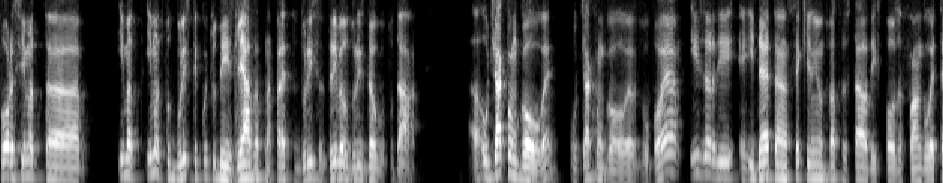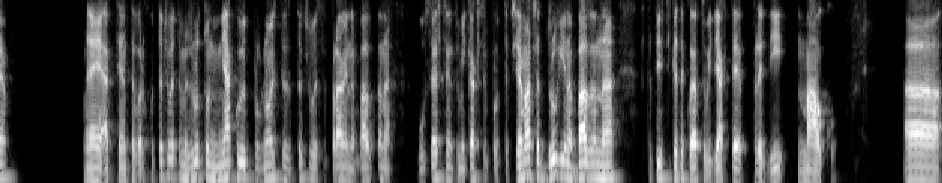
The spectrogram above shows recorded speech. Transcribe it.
Форес имат имат, имат футболисти, които да излязат напред, дори с дрибел, дори с дълго подаване. Очаквам голове, очаквам голове в двубоя и заради идеята на всеки един от двата да става да използва фланговете, е акцента върху тъчовете. Между другото, някои от прогнозите за тъчове се прави на базата на усещането ми как ще протече мача, други на база на статистиката, която видяхте преди малко. А,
